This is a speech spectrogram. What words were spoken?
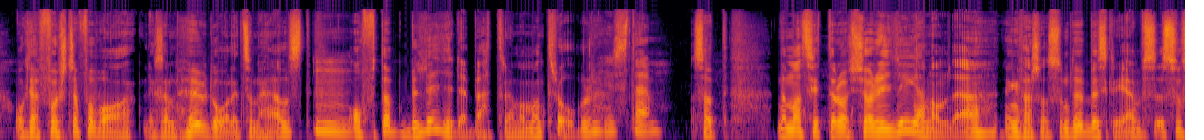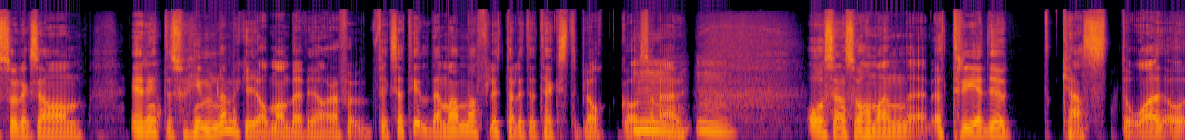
Och det första får vara liksom hur dåligt som helst. Ofta blir det bättre än vad man tror. Just det. Så att när man sitter och kör igenom det, ungefär så som du beskrev, så, så, liksom, är det inte så himla mycket jobb man behöver göra för att fixa till det. Man, man flyttar lite textblock och sådär. Och sen så har man ett tredje utkast då,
